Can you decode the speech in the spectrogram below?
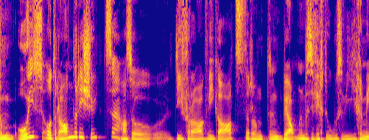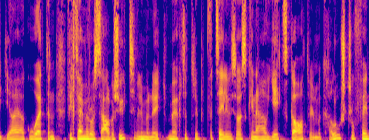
um uns oder andere schützen. Also, die Frage, wie geht's dir? Und dann beantworten wir sie vielleicht ausweichen mit, ja, ja, gut, dann, vielleicht wollen wir uns selber schützen, weil wir nicht möchten darüber erzählen, wie es uns genau jetzt geht weil wir keine Lust drauf haben.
